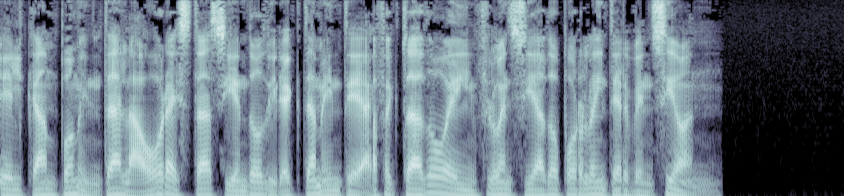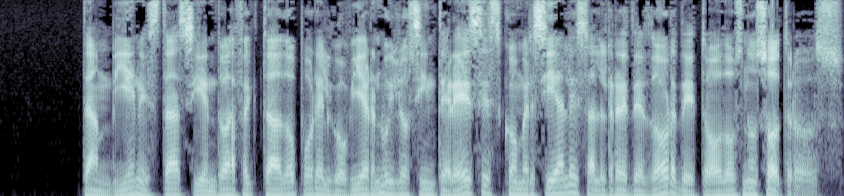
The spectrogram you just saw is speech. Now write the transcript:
El campo mental ahora está siendo directamente afectado e influenciado por la intervención. También está siendo afectado por el gobierno y los intereses comerciales alrededor de todos nosotros.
